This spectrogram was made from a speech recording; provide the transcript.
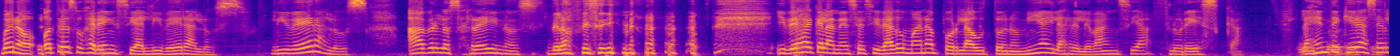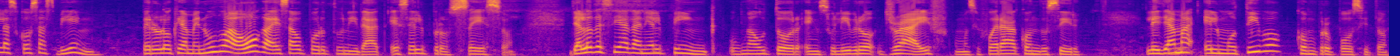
Bueno, otra sugerencia, libéralos libéralos, abre los reinos de la oficina y deja que la necesidad humana por la autonomía y la relevancia florezca. La gente quiere hacer las cosas bien, pero lo que a menudo ahoga esa oportunidad es el proceso. Ya lo decía Daniel Pink, un autor, en su libro Drive, como si fuera a conducir, le llama el motivo con propósito.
